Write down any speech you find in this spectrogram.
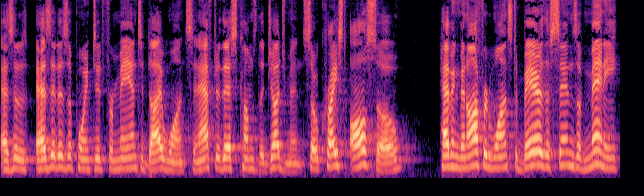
as it, as it is appointed for man to die once, and after this comes the judgment, so Christ also, having been offered once to bear the sins of many,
